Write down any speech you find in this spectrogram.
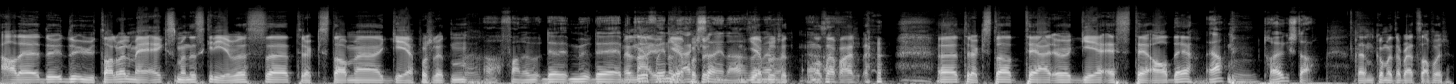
Ja, det, du, du uttaler vel med X, men det skrives uh, Trøgstad med G på slutten. Ah, faen, det, det, det, er på å få inn noen X-er inn der. G på slutten. Nå sa jeg feil. uh, Trøgstad, T-R-Ø-G-S-T-A-D. Ja. Trøgstad. Den kommer til å bli etsa for.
